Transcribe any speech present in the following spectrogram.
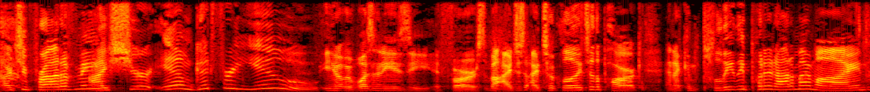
Aren't you proud of me? I sure am. Good for you. you know, it wasn't easy at first, but I just I took Lily to the park and I completely put it out of my mind,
